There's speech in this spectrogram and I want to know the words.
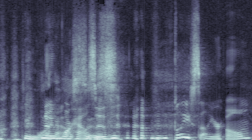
need more, no houses. more houses. Please sell your home.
